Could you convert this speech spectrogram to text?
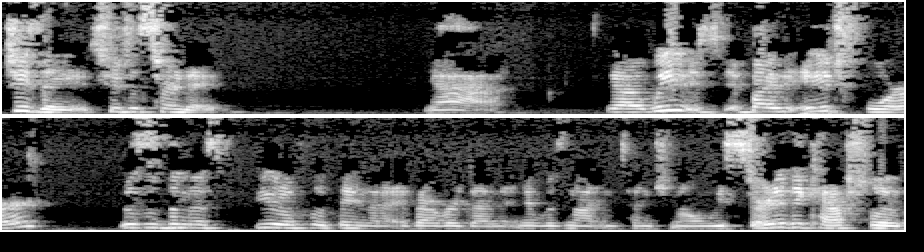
she's eight. She just turned eight. Yeah. Yeah. We, by the age four, this is the most beautiful thing that I've ever done. And it was not intentional. We started the cash flow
